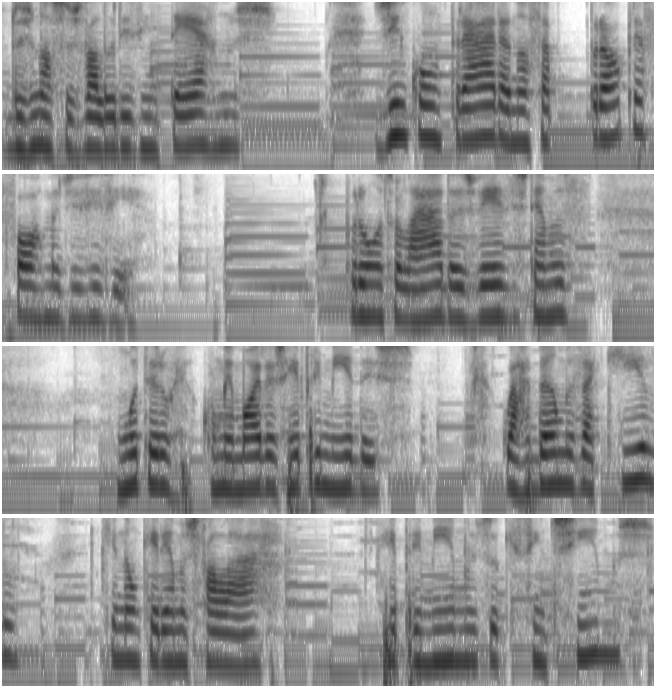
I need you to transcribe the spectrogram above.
Dos nossos valores internos, de encontrar a nossa própria forma de viver. Por um outro lado, às vezes temos um útero com memórias reprimidas, guardamos aquilo que não queremos falar, reprimimos o que sentimos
